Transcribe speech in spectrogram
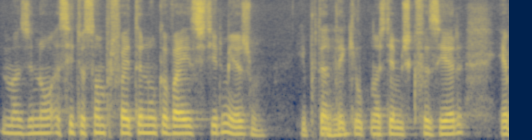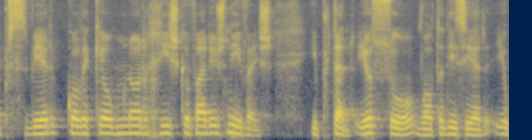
Mas não, a situação perfeita nunca vai existir mesmo. E, portanto, uhum. aquilo que nós temos que fazer é perceber qual é que é o menor risco a vários níveis. E, portanto, eu sou, volto a dizer, eu,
